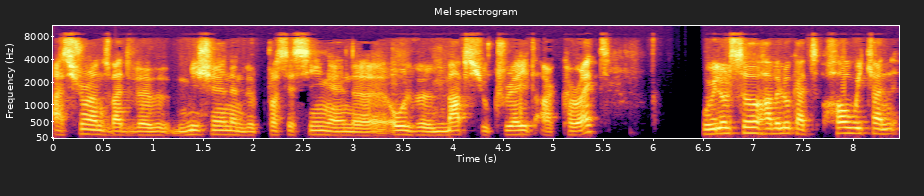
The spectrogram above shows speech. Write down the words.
assurance that the mission and the processing and uh, all the maps you create are correct. We will also have a look at how we can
